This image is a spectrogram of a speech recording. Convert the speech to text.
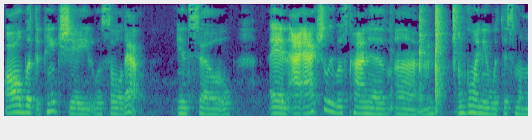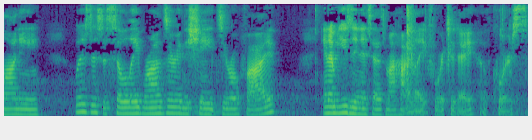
all but the pink shade was sold out. And so, and I actually was kind of, um, I'm going in with this Milani, what is this, a Soleil bronzer in the shade 05. And I'm using this as my highlight for today, of course.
